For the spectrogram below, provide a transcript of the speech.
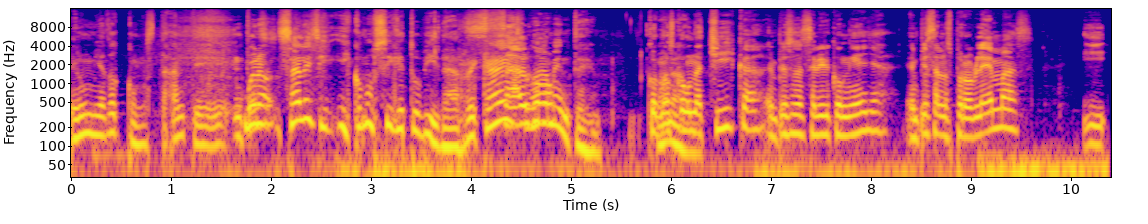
Era un miedo constante. Entonces, bueno, sales y, y ¿cómo sigue tu vida? ¿Recaes Salgo, nuevamente? conozco a Bueno, una chica, empiezo a salir con ella, empiezan los problemas y,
